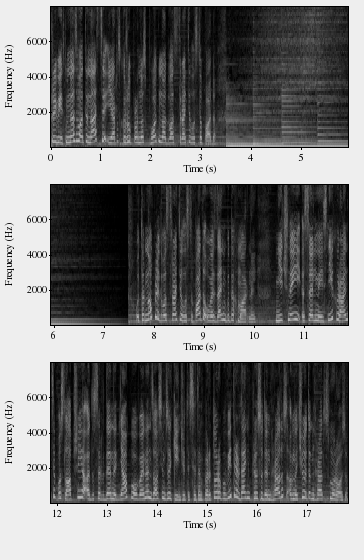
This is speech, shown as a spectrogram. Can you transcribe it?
Привіт, мене звати Настя, і я розкажу прогноз погоди на 23 листопада. У Тернополі 23 листопада увесь день буде хмарний. Нічний сильний сніг вранці послабшає, а до середини дня повинен зовсім закінчитися. Температура повітря в день плюс 1 градус, а вночі 1 градус морозу.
